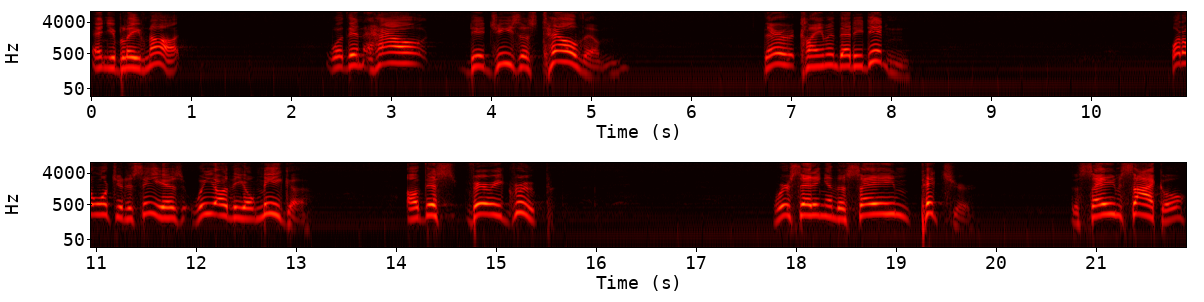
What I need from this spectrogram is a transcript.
And you believe not. Well, then how did Jesus tell them? They're claiming that he didn't. What I want you to see is we are the omega of this very group we're sitting in the same picture, the same cycle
